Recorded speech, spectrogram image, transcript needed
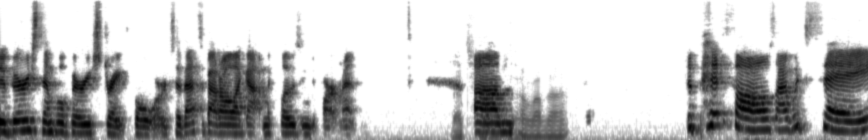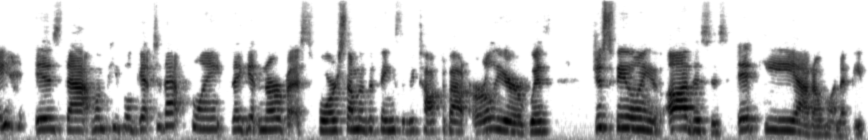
So very simple, very straightforward. So that's about all I got in the closing department. That's um, I love that. The pitfalls, I would say, is that when people get to that point, they get nervous for some of the things that we talked about earlier with just feeling, oh, this is icky. I don't want to be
